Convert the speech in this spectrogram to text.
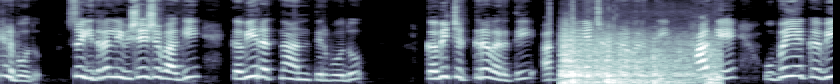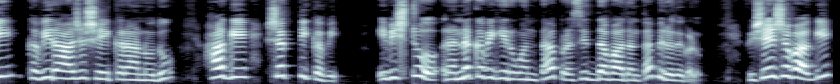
ಹೇಳ್ಬೋದು. ಸೊ ಇದರಲ್ಲಿ ವಿಶೇಷವಾಗಿ ಕವಿರತ್ನ ಅಂತಿರ್ಬೋದು, ಕವಿ ಚಕ್ರವರ್ತಿ, ಅಭಿನಯ ಚಕ್ರವರ್ತಿ, ಹಾಗೆ ಉಭಯ ಕವಿ, ಕವಿರಾಜಶೇಖರ ಅನ್ನೋದು, ಹಾಗೆ ಶಕ್ತಿ ಕವಿ. ಇವಿಷ್ಟು ರನ್ನ ಕವಿಗಿರುವಂತಹ ಪ್ರಸಿದ್ಧವಾದಂಥ ಬಿರುದುಗಳು. ವಿಶೇಷವಾಗಿ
